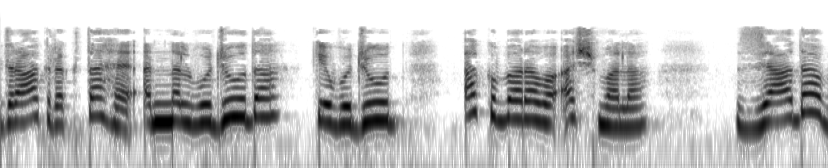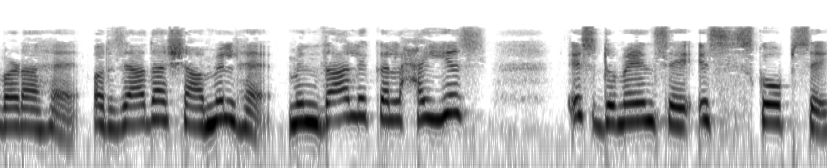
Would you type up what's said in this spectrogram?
ادراک رکھتا ہے ان الوجود کے وجود اکبر و اشملا زیادہ بڑا ہے اور زیادہ شامل ہے منظال ہائسٹ اس ڈومین سے اس اسکوپ سے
